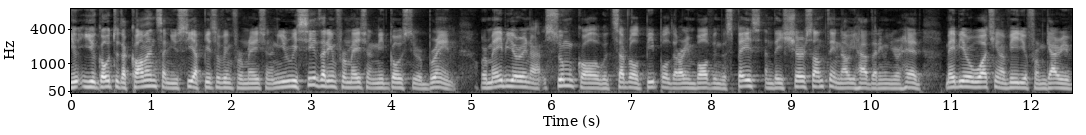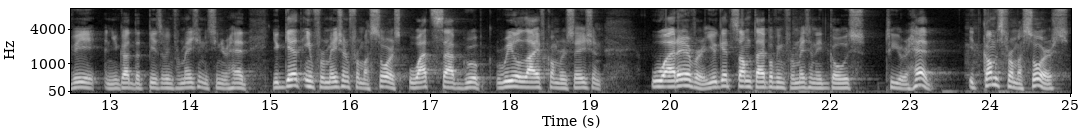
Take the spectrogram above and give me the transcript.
you, you go to the comments and you see a piece of information and you receive that information and it goes to your brain. Or maybe you're in a Zoom call with several people that are involved in the space and they share something, now you have that in your head. Maybe you're watching a video from Gary Vee and you got that piece of information, it's in your head. You get information from a source, WhatsApp group, real life conversation, whatever. You get some type of information, it goes to your head. It comes from a source,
